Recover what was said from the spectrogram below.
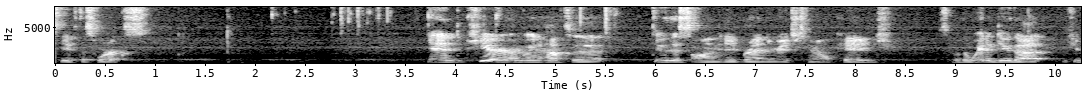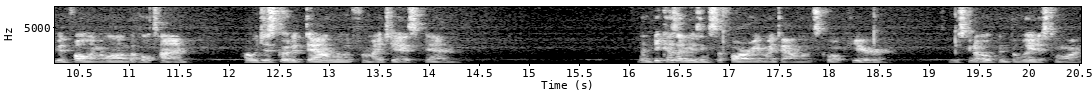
see if this works. And here I'm going to have to do this on a brand new HTML page. So the way to do that, if you've been following along the whole time, I would just go to download from my JS bin. And because I'm using Safari, my downloads go up here. I'm just going to open the latest one.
